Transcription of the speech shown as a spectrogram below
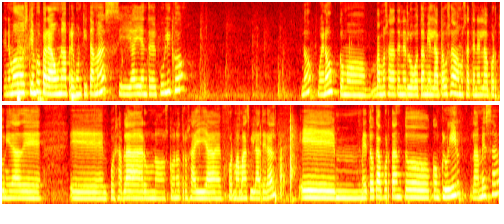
Tenemos tiempo para una preguntita más, si hay entre el público. ¿No? Bueno, como vamos a tener luego también la pausa, vamos a tener la oportunidad de eh, pues hablar unos con otros ahí de forma más bilateral. Eh, me toca, por tanto, concluir la mesa.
